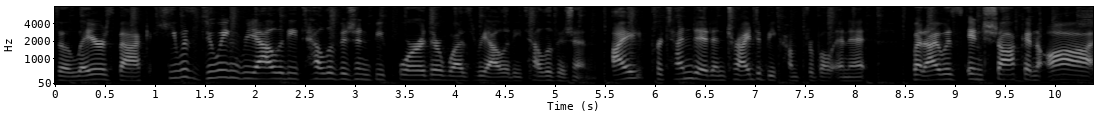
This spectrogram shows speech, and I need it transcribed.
the layers back. He was doing reality television before there was reality television. I pretended and tried to be comfortable in it, but I was in shock and awe.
